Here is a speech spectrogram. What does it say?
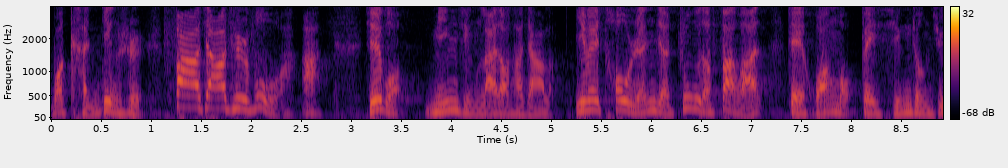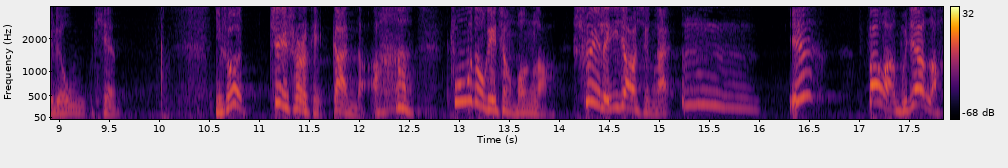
我肯定是发家致富啊啊！结果民警来到他家了，因为偷人家猪的饭碗，这黄某被行政拘留五天。你说这事儿给干的啊，猪都给整懵了，睡了一觉醒来，嗯，耶。饭碗不见了。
